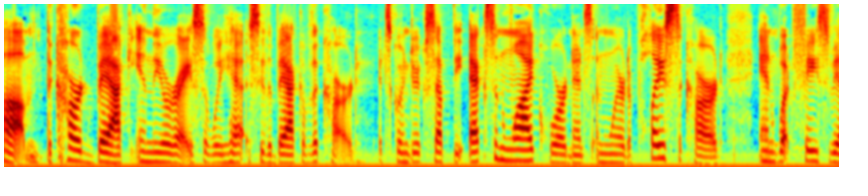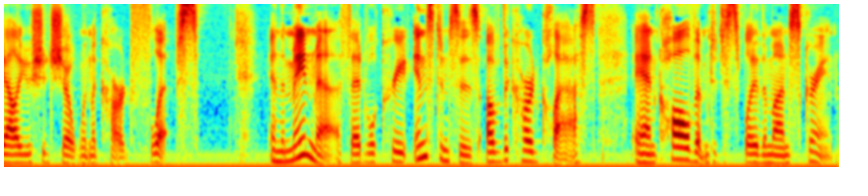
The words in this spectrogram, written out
um, the card back in the array so we see the back of the card. It's going to accept the x and y coordinates and where to place the card and what face value should show when the card flips. In the main method, we'll create instances of the card class and call them to display them on screen.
